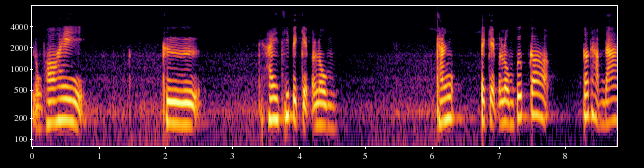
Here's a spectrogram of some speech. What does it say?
หลวงพ่อให้คือ ให้ที่ไปเก็บอารมณ์ครั้งไปเก็บอารมณ์ปุ๊บก็ก็ทำได้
